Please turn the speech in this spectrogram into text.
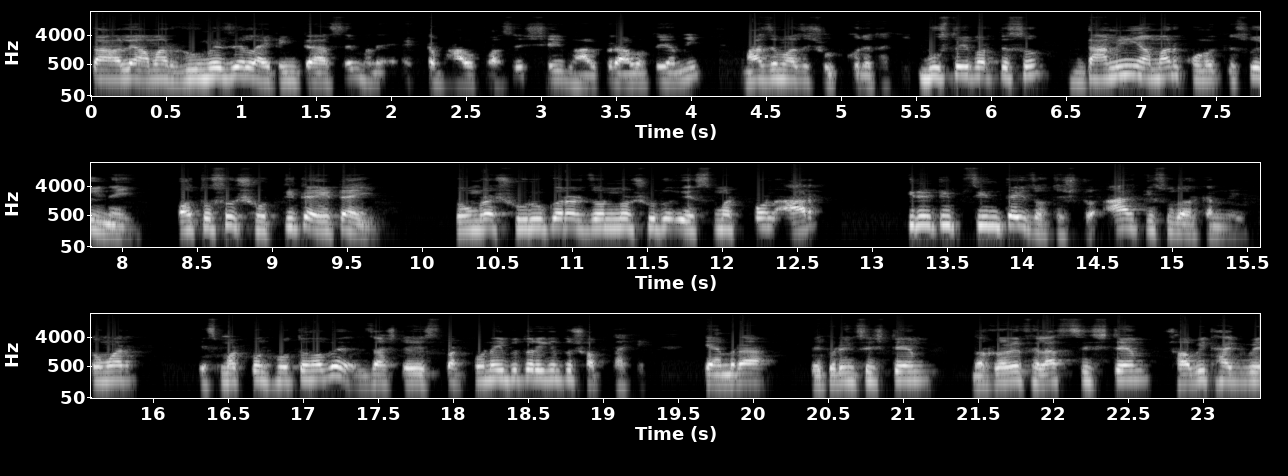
তাহলে আমার রুমে যে লাইটিংটা আছে মানে একটা ভাল্ব আছে, সেই ভাল্বের আলোতে আমি মাঝে মাঝে শুট করে থাকি। বুঝতেই পারতেছো? দামি আমার কোনো কিছুই নেই। অথচ সত্যিটা এটাই, তোমরা শুরু করার জন্য শুধু স্মার্টফোন আর ক্রিয়েটিভ চিন্তাই যথেষ্ট, আর কিছু দরকার নেই। তোমার স্মার্টফোন হতে হবে জাস্ট স্মার্টফোনের ভিতরে কিন্তু সব থাকে। ক্যামেরা রেকর্ডিং সিস্টেম দরকার ফ্ল্যাশ সিস্টেম সবই থাকবে।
